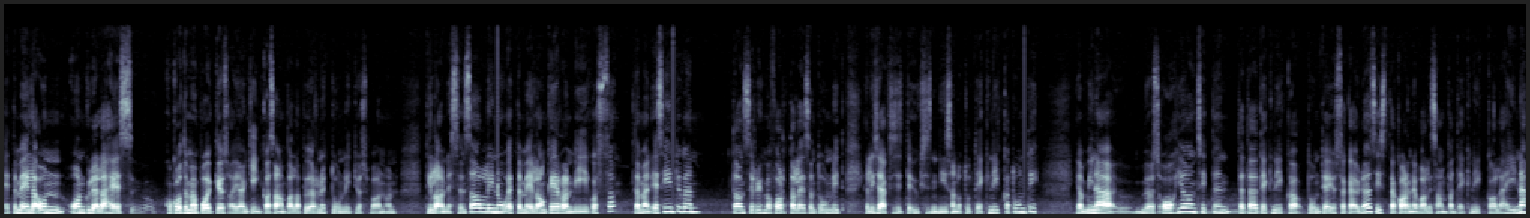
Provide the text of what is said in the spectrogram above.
Että meillä on, on kyllä lähes koko tämän poikkeusajankin kasampalla pyörinyt tunnit, jos vaan on tilanne sen sallinut, että meillä on kerran viikossa tämän esiintyvän tanssiryhmä Fortaleesan tunnit ja lisäksi sitten yksi niin sanottu tekniikkatunti. Ja minä myös ohjaan sitten tätä tekniikkatuntia, jossa käydään siis sitä karnevaalisampan tekniikkaa lähinnä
